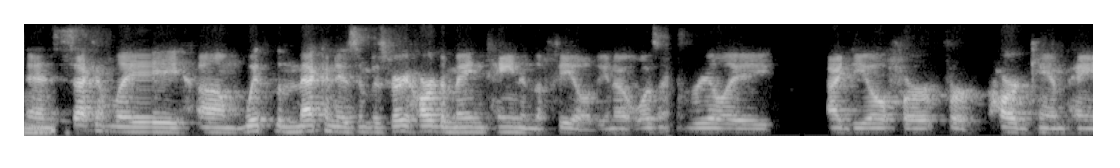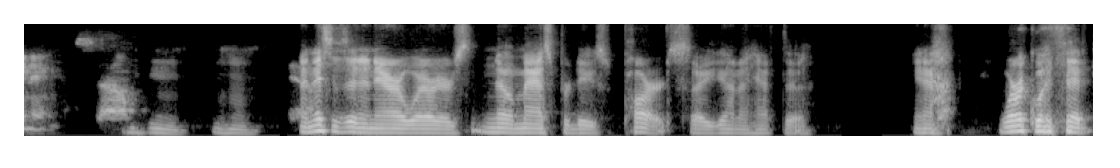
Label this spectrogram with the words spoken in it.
Mm-hmm. And secondly, um, with the mechanism, it's very hard to maintain in the field. You know, it wasn't really ideal for for hard campaigning. So. Mm-hmm. Mm-hmm. Yeah. And this is in an era where there's no mass-produced parts, so you're gonna have to, you know, work with it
